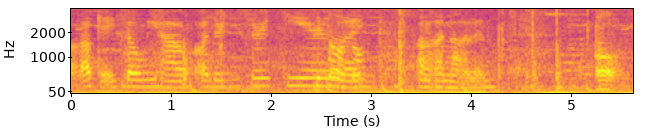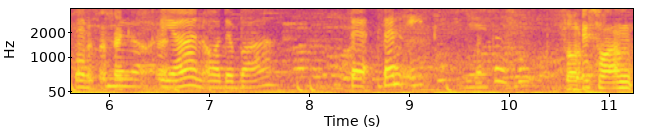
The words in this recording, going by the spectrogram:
Okay, so we have other desserts here. Ito, like, ito. ah, ano, alin? Oh, that's the second. Ayan, o, diba? te- 1080? So this one,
